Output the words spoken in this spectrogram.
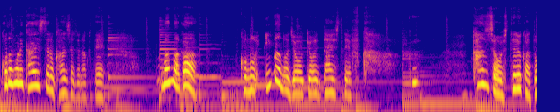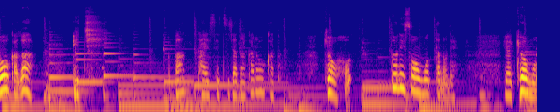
子供に対しての感謝じゃなくてママがこの今の状況に対して深く感謝をしてるかどうかが一番大切じゃなかろうかと。今日本当にそう思ったのでいや今日も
